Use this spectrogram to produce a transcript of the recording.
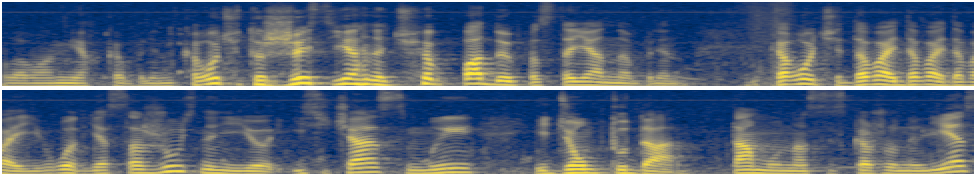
Лава мягко, блин. Короче, это жесть, я на чё падаю постоянно, блин. Короче, давай, давай, давай. Вот, я сажусь на нее, и сейчас мы идем туда. Там у нас искаженный лес.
